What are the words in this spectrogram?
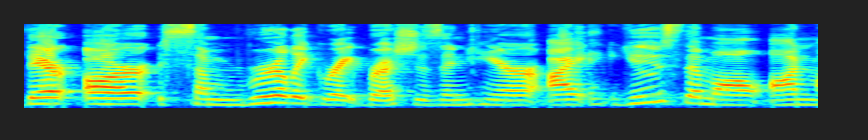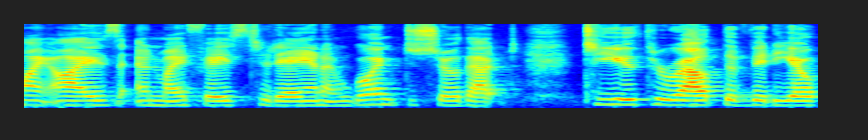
There are some really great brushes in here. I use them all on my eyes and my face today and I'm going to show that to you throughout the video.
